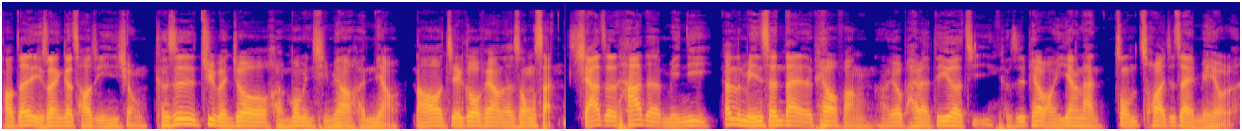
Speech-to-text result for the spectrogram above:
好在也算一个超级英雄，可是剧本就很莫名其妙，很鸟。然后结构非常的松散，挟着他的名义，他的名声带来的票房，然后又拍了第二集，可是票房一样烂，总后来就再也没有了。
